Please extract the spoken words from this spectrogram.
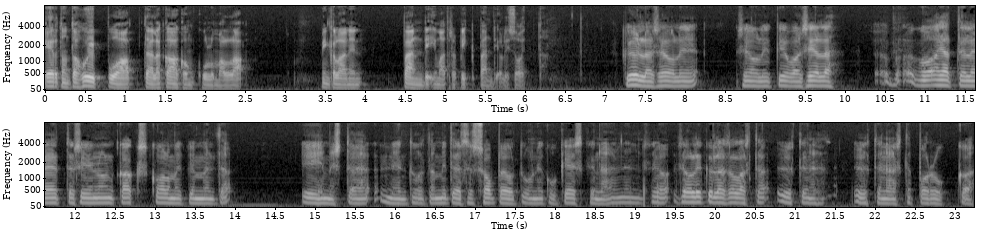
ehdotonta huippua täällä Kaakon kulmalla. Minkälainen bändi Imatra Big Bandi oli soittaa? Kyllä se oli, se oli kiva. Siellä kun ajattelee, että siinä on 2-30 ihmistä, niin tuota, miten se sopeutuu niin kuin keskenään, niin se, se oli kyllä sellaista yhtenä, yhtenäistä porukkaa.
